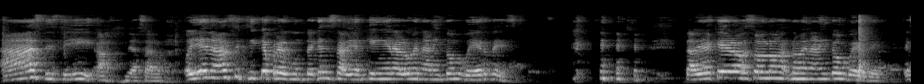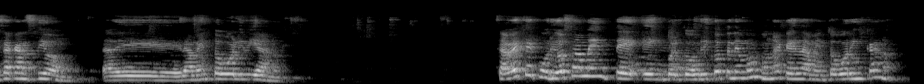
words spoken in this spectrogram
Ah, sí, sí, ah, ya sabes. Oye, Nancy, sí que pregunté que si sabías quién eran los enanitos verdes. ¿Sabías que son los, enanitos verdes? Esa canción, la de Lamento Boliviano. ¿Sabes que curiosamente en Puerto Rico tenemos una que es Lamento Borincano?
